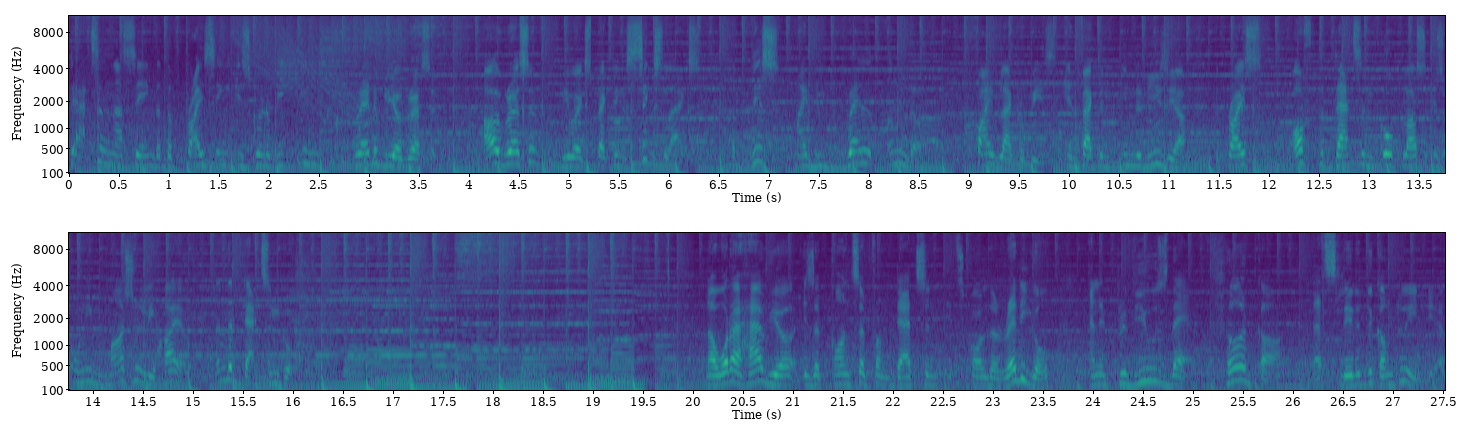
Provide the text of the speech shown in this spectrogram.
Datsun are saying that the pricing is going to be incredibly aggressive. How aggressive? We were expecting 6 lakhs, but this might be well under 5 lakh rupees. In fact, in Indonesia, the price of the Datsun Go Plus is only marginally higher than the Datsun Go. Now what I have here is a concept from Datsun, it's called the Redigo and it previews their third car that's slated to come to India.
